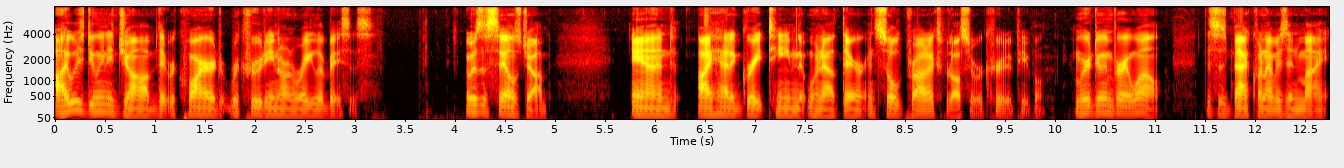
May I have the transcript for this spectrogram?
I was doing a job that required recruiting on a regular basis. It was a sales job, and I had a great team that went out there and sold products but also recruited people. And we were doing very well. This is back when I was in my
